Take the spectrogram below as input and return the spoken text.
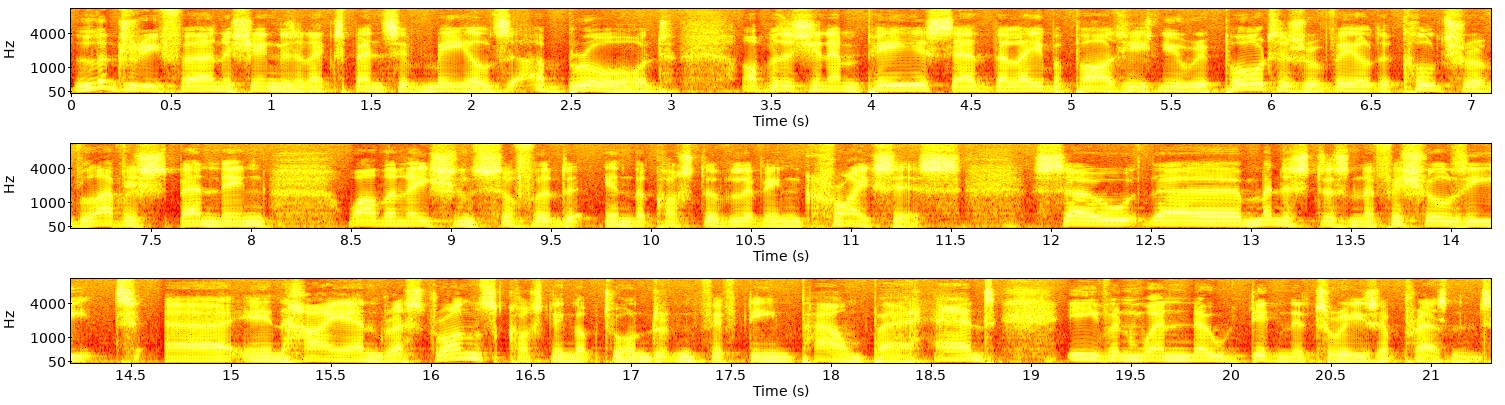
luxury furnishings, and expensive meals abroad. Opposition MPs said the Labour Party's new report has revealed a culture of lavish spending while the nation suffered in the cost of living crisis. So the ministers and officials eat uh, in high end restaurants, costing up to £115 per head, even when no dignitaries are present.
